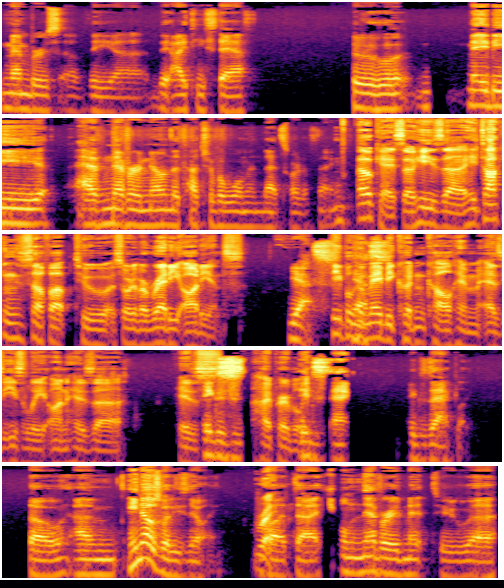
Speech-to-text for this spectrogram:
members of the uh, the IT staff who maybe have never known the touch of a woman, that sort of thing. Okay. So he's uh, he talking himself up to sort of a ready audience. Yes, People who maybe couldn't call him as easily on his uh his Ex- hyperbole. Exactly. Exactly. So um, he knows what he's doing, Right. but uh, he will never admit to uh,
